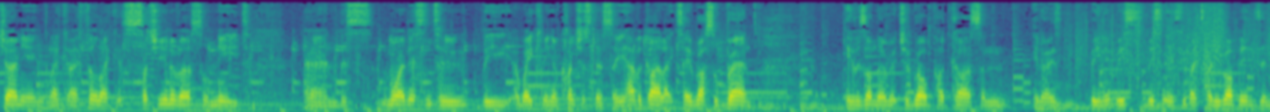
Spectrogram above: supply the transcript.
journeying. Like I feel like it's such a universal need and this the more I listen to the awakening of consciousness, so you have a guy like say Russell Brand, he was on the Richard Roll podcast, and you know he's been recently interviewed by Tony Robbins, and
